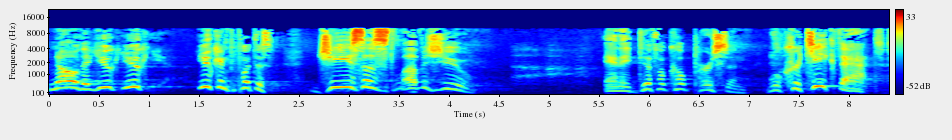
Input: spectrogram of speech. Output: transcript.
know that you, you, you can put this, Jesus loves you. And a difficult person will critique that.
